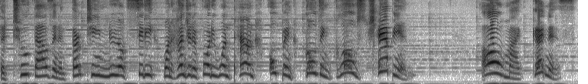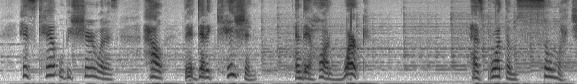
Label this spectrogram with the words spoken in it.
The 2013 New York City 141 pound open Golden Gloves champion. Oh my goodness. His camp will be sharing with us how their dedication and their hard work has brought them so much.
